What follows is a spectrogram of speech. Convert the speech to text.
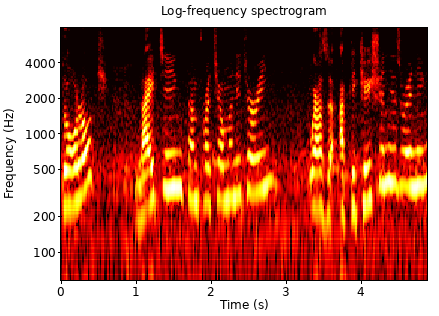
door lock, lighting, temperature monitoring, where the application is running,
